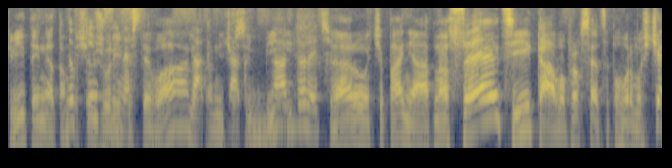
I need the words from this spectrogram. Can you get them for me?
квітень, а там Ну, ще в журі фестивалю, Так, там нічого так, собі. так, до речі. Коротше, понятно, все цікаво. Про все це поговоримо ще.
